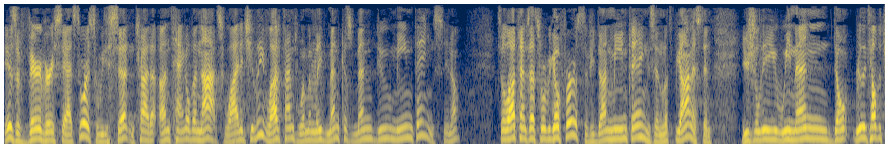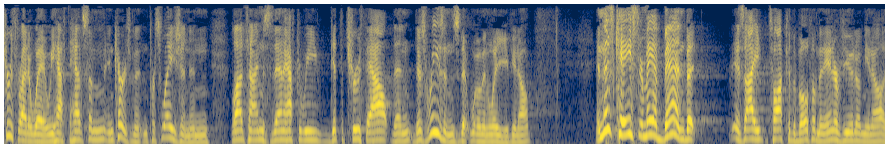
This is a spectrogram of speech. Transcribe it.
it was a very, very sad story. So we just sit and try to untangle the knots. Why did she leave? A lot of times women leave men because men do mean things, you know. So a lot of times that's where we go first. If you've done mean things, and let's be honest, and usually we men don't really tell the truth right away. We have to have some encouragement and persuasion, and a lot of times then after we get the truth out, then there's reasons that women leave, you know. In this case, there may have been, but as I talked to the both of them and interviewed them, you know,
